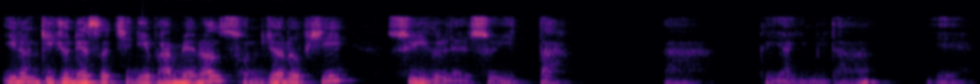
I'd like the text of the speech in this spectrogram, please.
이런 기준에서 진입하면은 손절 없이 수익을 낼 수 있다. 아, 그 이야기입니다. 예.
